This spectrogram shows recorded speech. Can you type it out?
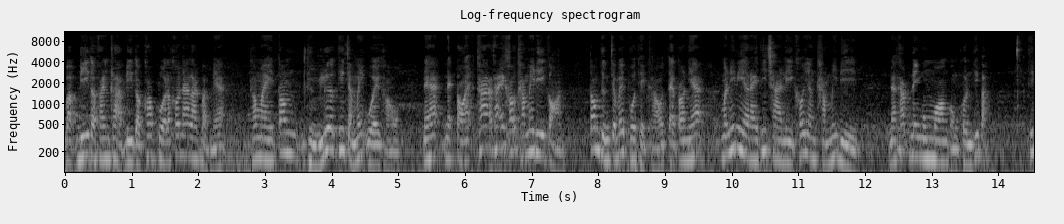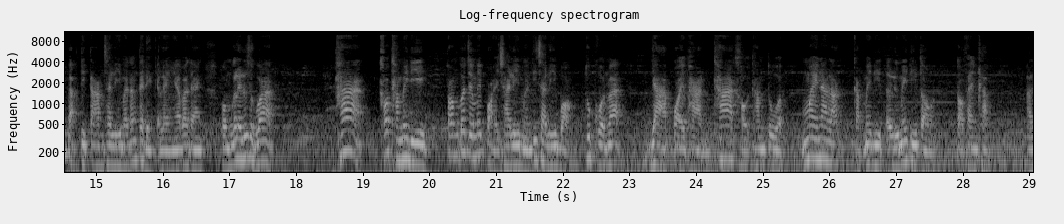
แบบดีต่อแฟนคลับดีต่อครอบครัวแล้วเขาน่ารักแบบเนี้ยทำไมต้อมถึงเลือกที่จะไม่อวยเขานะฮะในต่อถ้าถ้าให้เขาทำไม่ดีก่อน ต้อมถึงจะไม่โปรเทคเขา แต่ตอนเนี้ยมันไม่มีอะไรที่ชาลีเขายังทำไม่ดีนะครับ ในมุมมองของคนที่แบบที่แบบติดตามชาลีมาตั้งแต่เด็กอะไรเงี้ยป้าแดงผมก็เลยรู้สึกว่า ถ้าเขาทำไม่ดีต้อมก็จะไม่ปล่อยชาลีเหมือนที่ชาลีบอกทุกคนว่า อย่าปล่อยผ่านถ้าเขาทำตัว ไม่น่ารักกับไม่ดีเออหรือไม่ดีต่อต่อแฟนคลับ อะไร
